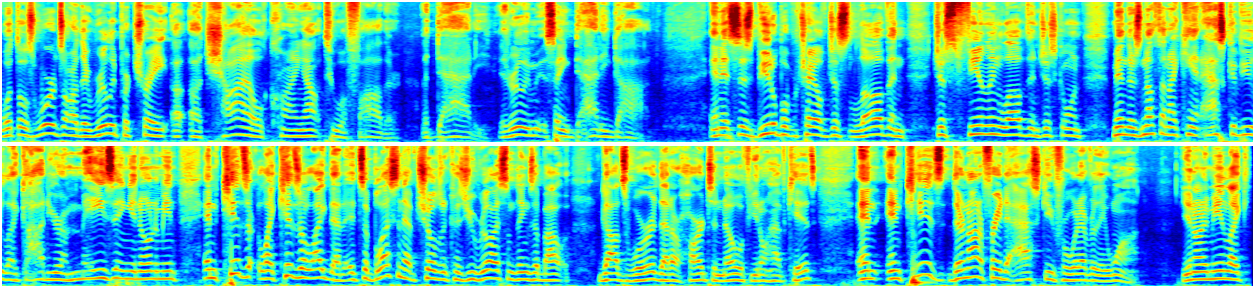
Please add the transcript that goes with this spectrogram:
what those words are, they really portray a, a child crying out to a father, a daddy. It really is saying, Daddy God. And it's this beautiful portrayal of just love and just feeling loved and just going, man, there's nothing I can't ask of you. Like, God, you're amazing. You know what I mean? And kids are like, kids are like that. It's a blessing to have children because you realize some things about God's word that are hard to know if you don't have kids. And, and kids, they're not afraid to ask you for whatever they want. You know what I mean? Like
